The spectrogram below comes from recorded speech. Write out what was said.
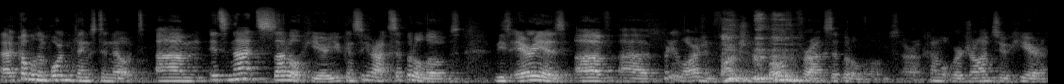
a couple of important things to note. Um, it's not subtle here. You can see her occipital lobes these areas of uh, pretty large infarction, both of her occipital lobes are kind of what we're drawn to here.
